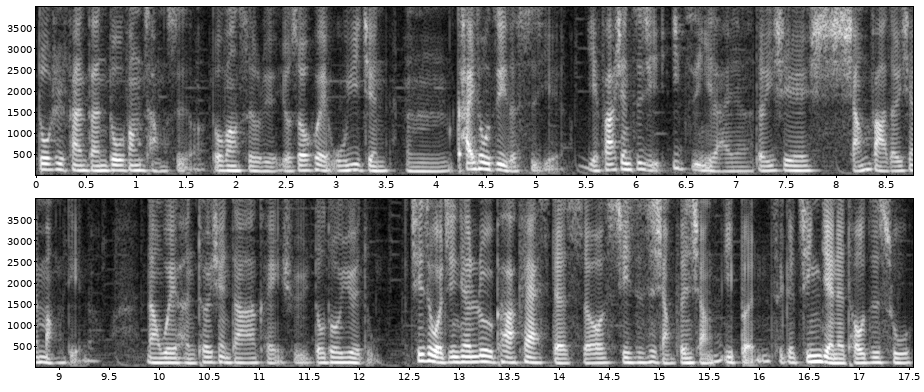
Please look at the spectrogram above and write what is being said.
多去翻翻，多方尝试啊，多方涉略，有时候会无意间嗯，开拓自己的视野，也发现自己一直以来呢的一些想法的一些盲点。那我也很推荐大家可以去多多阅读。其实我今天录 podcast 的时候，其实是想分享一本这个经典的投资书，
